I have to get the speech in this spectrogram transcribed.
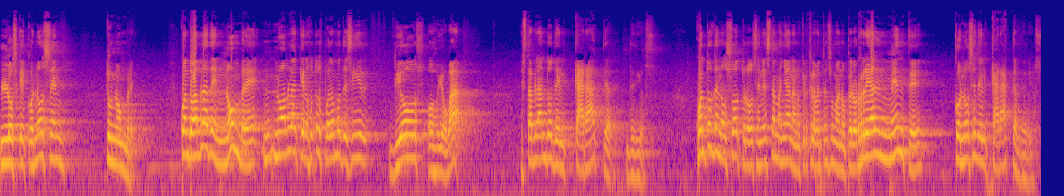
los que conocen tu nombre. Cuando habla de nombre, no habla que nosotros podamos decir Dios o Jehová. Está hablando del carácter de Dios. ¿Cuántos de nosotros en esta mañana, no quiero que levanten su mano, pero realmente conocen el carácter de Dios?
